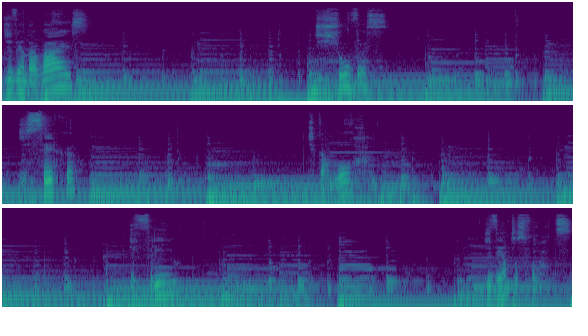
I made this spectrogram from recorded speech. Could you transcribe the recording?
de vendavais, de chuvas, de seca, de calor, de frio, de ventos fortes.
